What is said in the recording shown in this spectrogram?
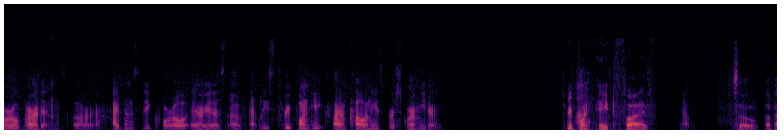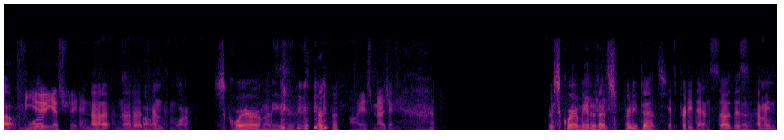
Coral gardens are high-density coral areas of at least 3.85 colonies per square meter. 3.85. Yep. So about I mean, you did it yesterday, didn't not a not a Oh. tenth more. square less. meter. Oh, yes, magic. Per square meter, that's pretty dense. It's pretty dense. So this, Yeah. I mean,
